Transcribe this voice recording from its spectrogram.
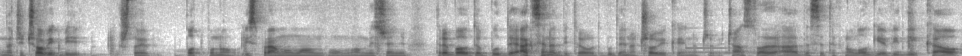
znači čovjek bi, što je potpuno ispravno u mom, u mom mišljenju, trebao da bude, akcenat bi trebao da bude na čovjeka i na čovječanstvo, a da se tehnologija vidi kao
